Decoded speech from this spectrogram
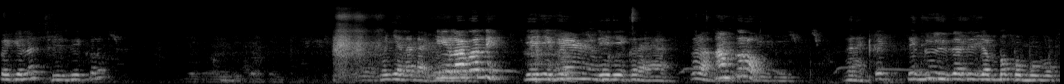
પગે લાગ, જય જય કરો. મજા લગાય એ લાગો ને. જે જે કરે જે જે કરે આમ કરો. કરે એ દૂધી દાદી જેમ બબ બબ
